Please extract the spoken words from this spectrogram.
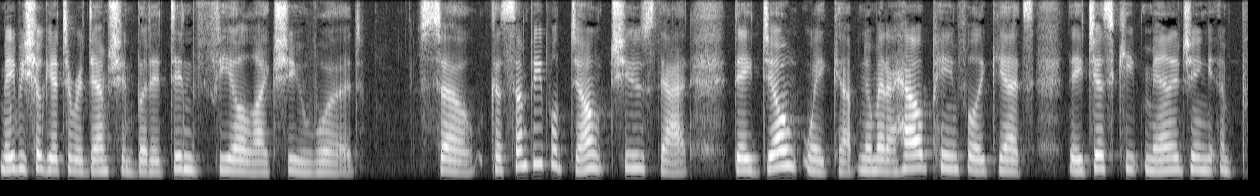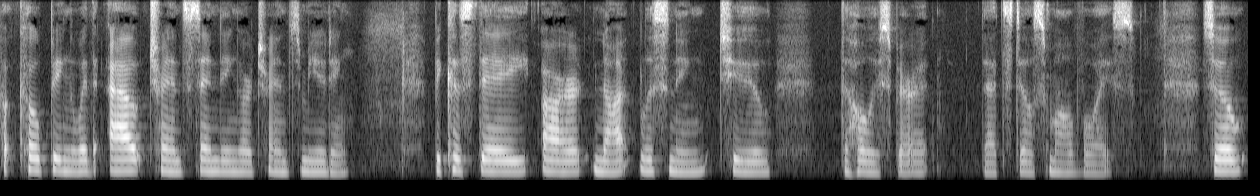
maybe she'll get to redemption, but it didn't feel like she would. So, because some people don't choose that, they don't wake up, no matter how painful it gets, they just keep managing and p- coping without transcending or transmuting because they are not listening to the Holy Spirit that still small voice. So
